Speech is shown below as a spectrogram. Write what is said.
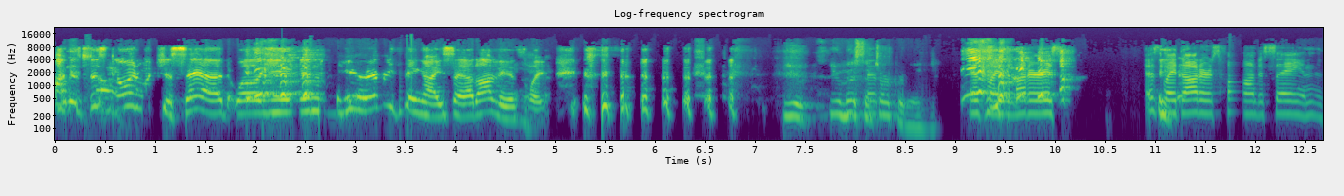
I was just doing what you said. Well, you didn't hear everything I said, obviously. you you misinterpreted. As my daughter is as my daughter is fond of saying,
